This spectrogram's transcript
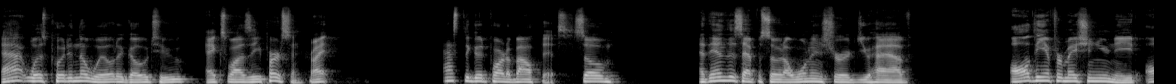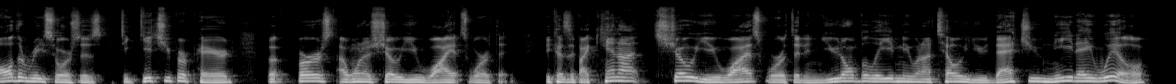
That was put in the will to go to XYZ person, right? That's the good part about this. So at the end of this episode, I want to ensure you have all the information you need, all the resources to get you prepared. But first, I want to show you why it's worth it. Because if I cannot show you why it's worth it and you don't believe me when I tell you that you need a will,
